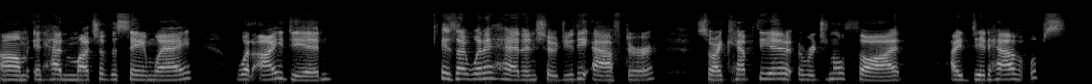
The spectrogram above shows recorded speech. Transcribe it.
Um, it had much of the same way. What I did is I went ahead and showed you the after. So I kept the original thought. I did have, oops,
